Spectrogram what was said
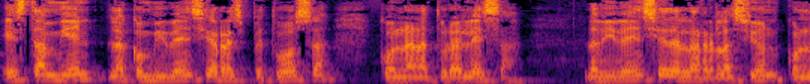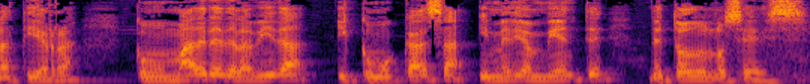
Es también la convivencia respetuosa con la naturaleza, la vivencia de la relación con la tierra como madre de la vida y como casa y medio ambiente de todos los seres.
